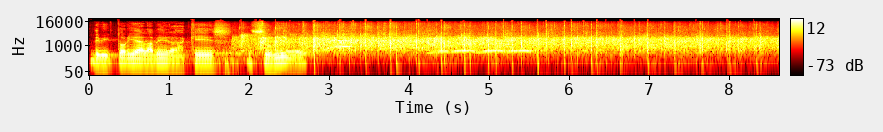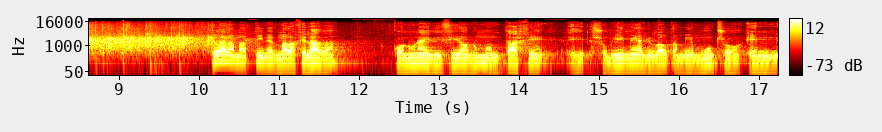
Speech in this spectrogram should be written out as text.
de Victoria de la Vega, que es sublime. Clara Martínez Malagelada, con una edición, un montaje eh, sublime, ha ayudado también mucho en,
